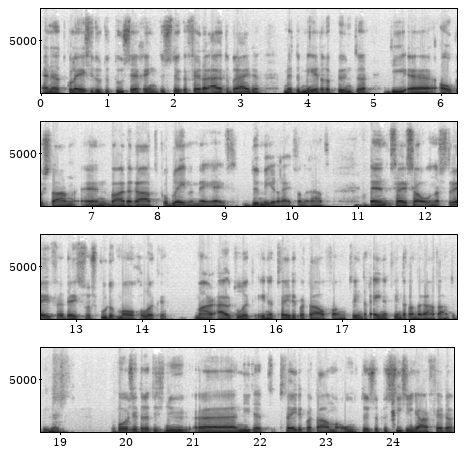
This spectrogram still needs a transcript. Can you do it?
En het college doet de toezegging de stukken verder uit te breiden met de meerdere punten die eh, openstaan en waar de raad problemen mee heeft. De meerderheid van de raad. En zij zou naar streven deze zo spoedig mogelijk, maar uiterlijk in het tweede kwartaal van 2021 aan de raad aan te bieden. Voorzitter, het is nu eh, niet het tweede kwartaal, maar ondertussen precies een jaar verder.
